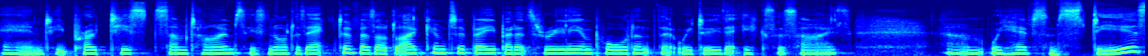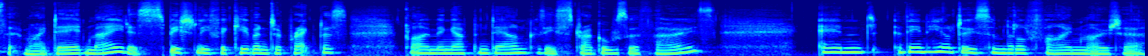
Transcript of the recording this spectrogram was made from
And he protests sometimes. He's not as active as I'd like him to be, but it's really important that we do the exercise. Um, we have some stairs that my dad made, especially for Kevin to practice climbing up and down because he struggles with those. And then he'll do some little fine motor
